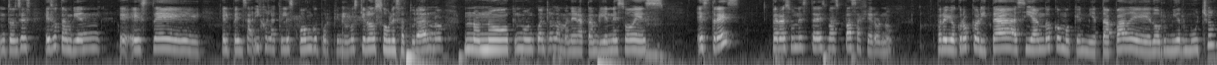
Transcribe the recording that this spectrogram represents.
Entonces, eso también, eh, este, el pensar, híjola, ¿qué les pongo? Porque no los quiero sobresaturar, ¿no? No, no, no encuentro la manera. También eso es estrés, pero es un estrés más pasajero, ¿no? Pero yo creo que ahorita sí ando como que en mi etapa de dormir mucho,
